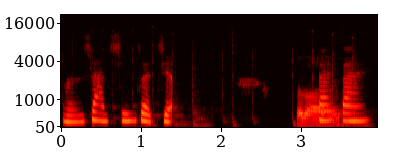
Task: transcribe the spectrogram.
我们下期再见。拜拜。拜拜。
